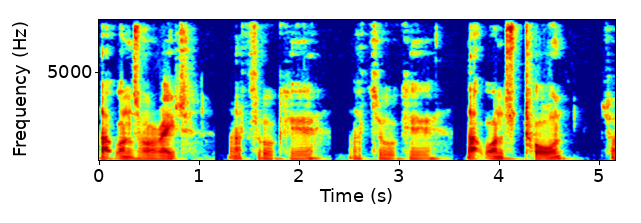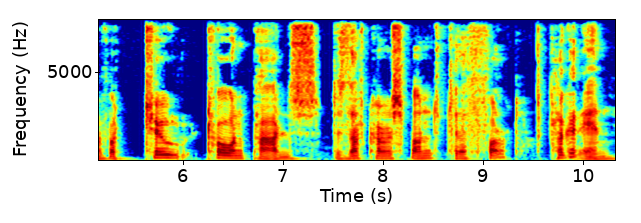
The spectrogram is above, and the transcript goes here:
That one's alright. That's okay. That's okay. That one's torn. So I've got two torn pads. Does that correspond to the fault? Let's plug it in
